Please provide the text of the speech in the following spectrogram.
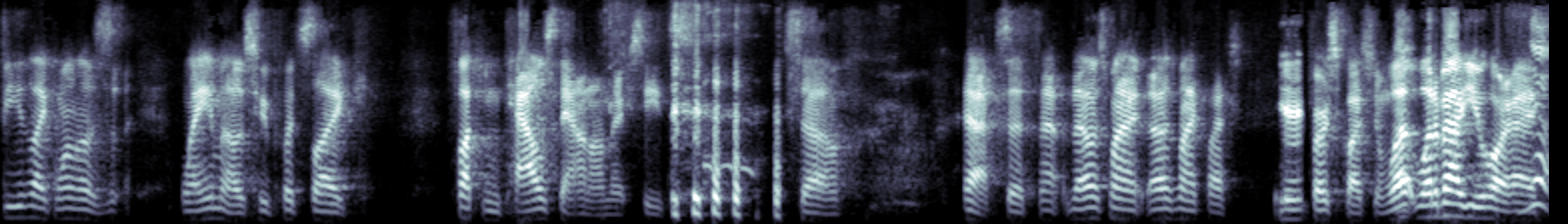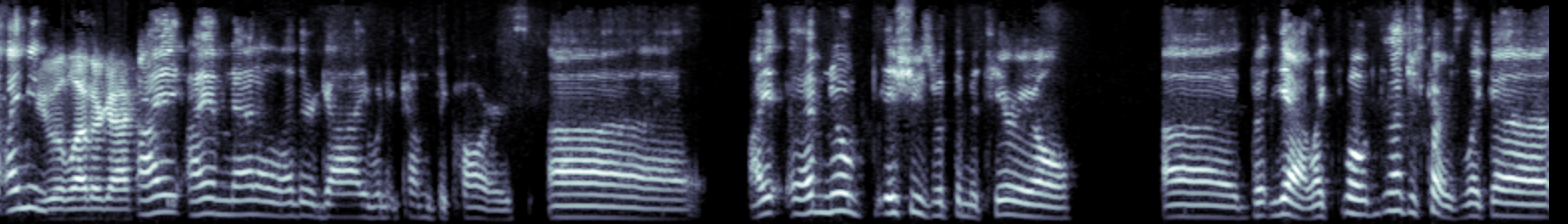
be like one of those lamos who puts like fucking towels down on their seats. so yeah, so that, that was my that was my question. Yeah. First question. What what about you, Jorge? Yeah, I mean, you a leather guy? I I am not a leather guy when it comes to cars. Uh, I, I have no issues with the material. Uh, but yeah, like well, not just cars. Like uh,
